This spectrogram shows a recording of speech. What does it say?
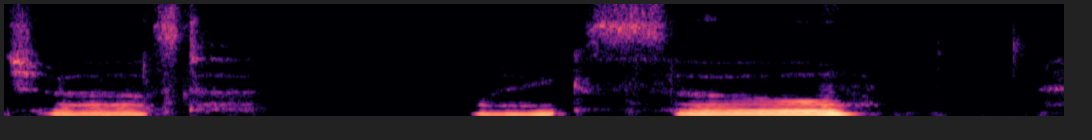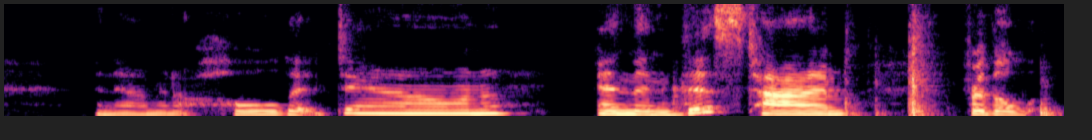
Just like so. And now I'm going to hold it down. And then this time for the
